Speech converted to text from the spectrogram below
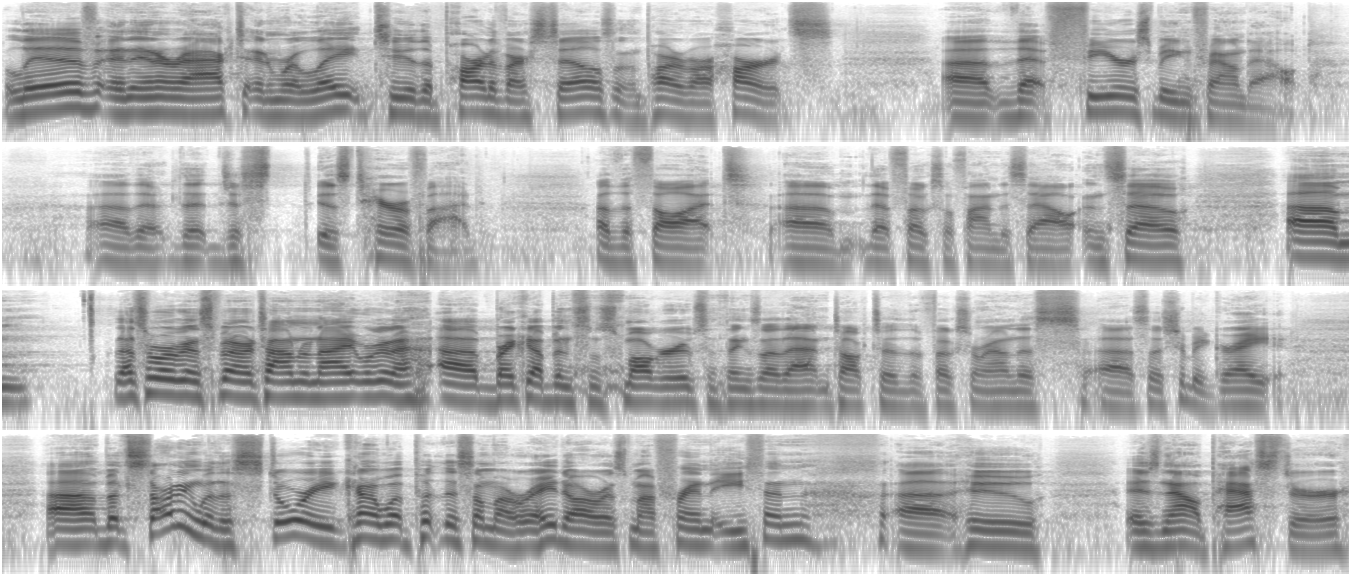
live and interact and relate to the part of ourselves and the part of our hearts uh, that fears being found out, uh, that, that just is terrified of the thought um, that folks will find us out. And so um, that's where we're going to spend our time tonight. We're going to uh, break up in some small groups and things like that and talk to the folks around us. Uh, so it should be great. Uh, but starting with a story, kind of what put this on my radar was my friend Ethan, uh, who is now a pastor.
